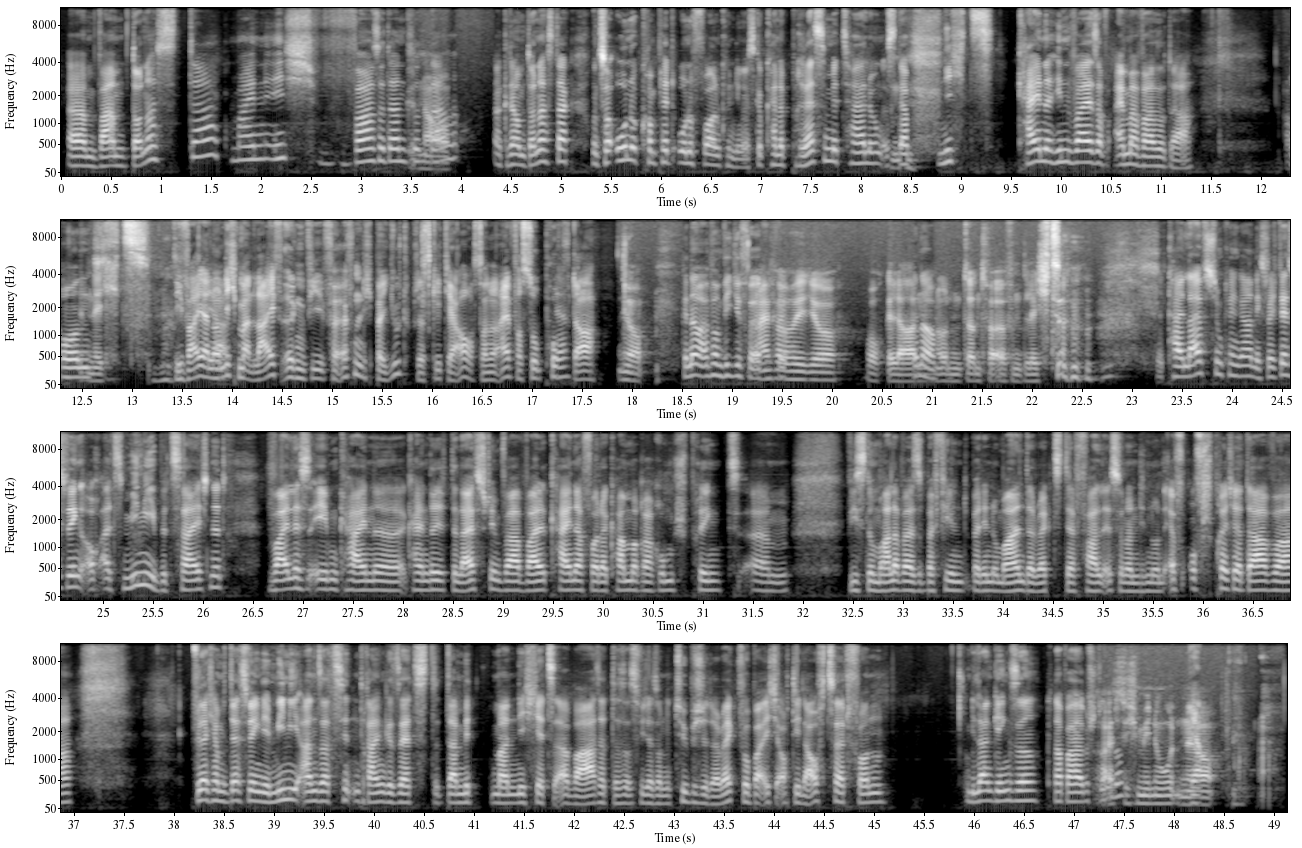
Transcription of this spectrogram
Ähm, war am Donnerstag, meine ich, war sie dann genau. so da? Äh, genau, am Donnerstag. Und zwar ohne, komplett ohne Vorankündigung. Es gab keine Pressemitteilung, es gab nichts, keine Hinweise, auf einmal war sie da. Und nichts. Die war ja, ja, noch nicht mal live irgendwie veröffentlicht bei YouTube, das geht ja auch, sondern einfach so puff ja. da. Ja. Genau, einfach ein Video veröffentlicht. Einfach ein Video hochgeladen genau. und dann veröffentlicht. kein Livestream, kein gar nichts. Vielleicht deswegen auch als Mini bezeichnet, weil es eben keine, kein direkter Livestream war, weil keiner vor der Kamera rumspringt, ähm, wie es normalerweise bei vielen, bei den normalen Directs der Fall ist, sondern nur ein Off-Sprecher da war. Vielleicht haben sie deswegen den Mini-Ansatz hinten dran gesetzt, damit man nicht jetzt erwartet, das ist wieder so eine typische Direct, wobei ich auch die Laufzeit von, wie lang ging sie? Knappe halbe Stunde? 30 Minuten, ja.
